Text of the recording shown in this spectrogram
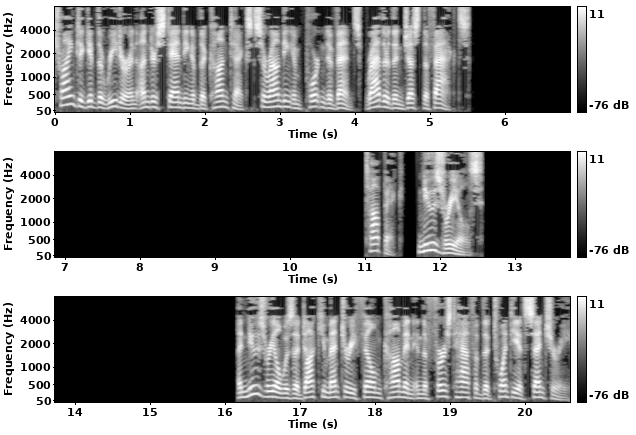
trying to give the reader an understanding of the context surrounding important events, rather than just the facts. Newsreels A newsreel was a documentary film common in the first half of the 20th century,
